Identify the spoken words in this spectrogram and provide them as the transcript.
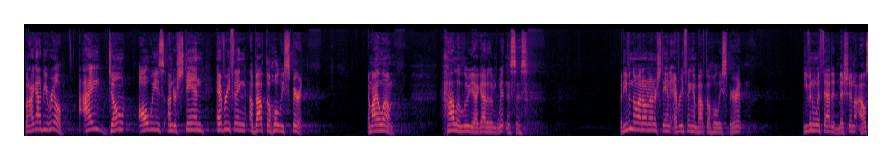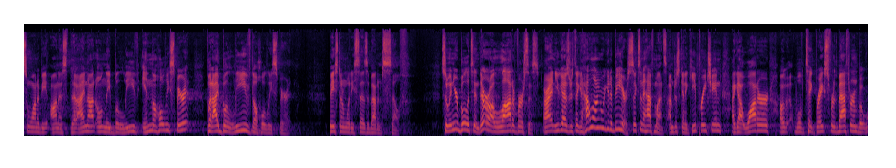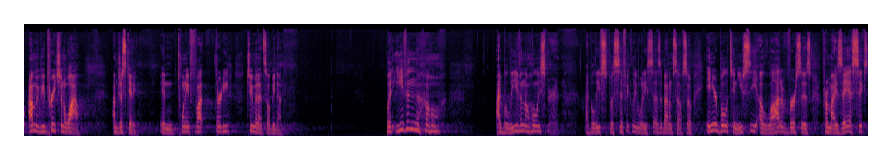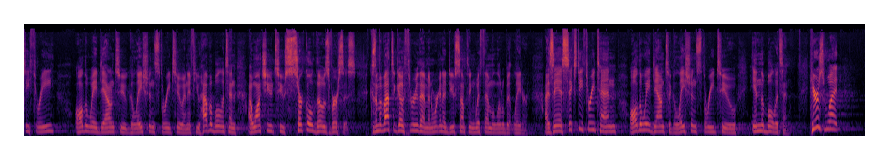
But I gotta be real. I don't always understand everything about the Holy Spirit. Am I alone? Hallelujah, I got some witnesses. But even though I don't understand everything about the Holy Spirit, even with that admission, I also want to be honest that I not only believe in the Holy Spirit, but I believe the Holy Spirit based on what he says about himself. So, in your bulletin, there are a lot of verses, all right? And you guys are thinking, how long are we going to be here? Six and a half months. I'm just going to keep preaching. I got water. I'll, we'll take breaks for the bathroom, but I'm going to be preaching a while. I'm just kidding. In 25, 30, Two minutes, I'll be done. But even though I believe in the Holy Spirit, I believe specifically what he says about himself. So in your bulletin, you see a lot of verses from Isaiah 63 all the way down to Galatians 3 2. And if you have a bulletin, I want you to circle those verses because I'm about to go through them and we're going to do something with them a little bit later. Isaiah 63:10 all the way down to Galatians 3:2 in the bulletin. Here's what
